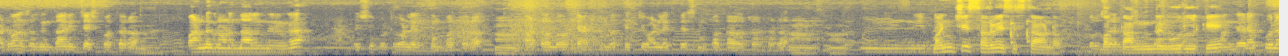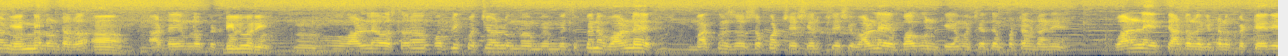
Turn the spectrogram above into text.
అడ్వాన్స్ ఒక ఇంత అని ఇచ్చేసిపోతారు పండుగ రెండు నాలుగు పుట్టి వాళ్ళు ఎత్తుకొని పోతారు? ఆటోలో ట్రాక్టర్లో తెచ్చి వాళ్ళు ఎత్తేసుకొని పోతా ఉంటారు? మంచి సర్వీస్ ఇస్తా ఉండవు భక్త అన్ని ఊర్లకి వర్కర్లు ఉంటారు ఆ, ఆ టైంలో. డెలివరీ వాళ్ళే వస్తారు? పబ్లిక్ వచ్చేవాళ్ళు మేము వెతుక్కునే వాళ్ళే మాకు కొంచెం సపోర్ట్ చేసి హెల్ప్ చేసి వాళ్ళే బాబునికి ఏమో చేద్దాం పట్టండి అని వాళ్ళే ఎత్తి ఆటోలో గిట్టలో పెట్టేది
